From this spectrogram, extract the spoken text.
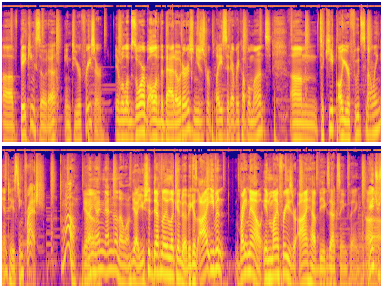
of baking soda into your freezer it will absorb all of the bad odors and you just replace it every couple months um, to keep all your food smelling and tasting fresh Oh, Yeah. I, I, know that one. yeah, you should definitely look into it because I even right now in my freezer I have the exact same thing. Uh, Interesting.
